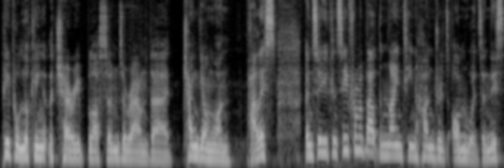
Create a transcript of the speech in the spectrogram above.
people looking at the cherry blossoms around uh, Changgyeongwon palace. And so you can see from about the 1900s onwards, and this,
